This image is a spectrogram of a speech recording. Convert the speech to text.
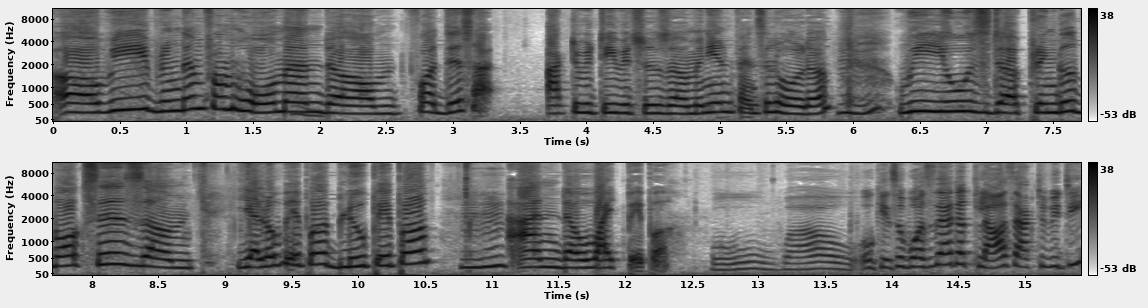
uh, we bring them from home, and um, for this a- activity, which is a minion pencil holder, we used uh, Pringle boxes, um, yellow paper, blue paper, and uh, white paper. Oh wow okay so was that a class activity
